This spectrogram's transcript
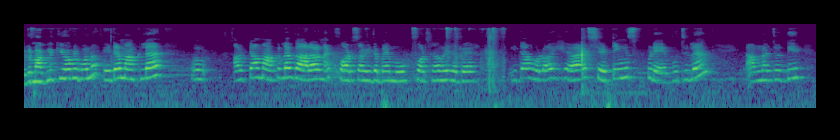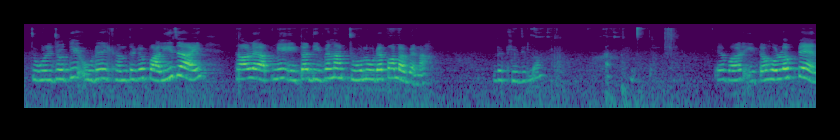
এটা মাখলে কি হবে বলো? এটা মাখলে এটা মাখলে গালা অনেক ফর্সা হয়ে যাবে মুখ ফর্সা হয়ে যাবে। এটা হলো হেয়ার সেটিং স্প্রে বুঝলেন আপনার যদি চুল যদি উড়ে এখান থেকে পালিয়ে যায় তাহলে আপনি এটা দিবেন আর চুল উড়ে পালাবে না। দেখিয়ে দিলাম। এবার এটা হলো পেন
